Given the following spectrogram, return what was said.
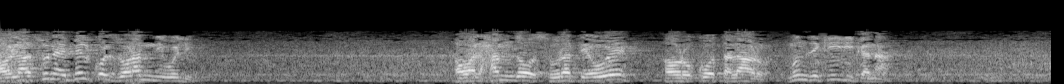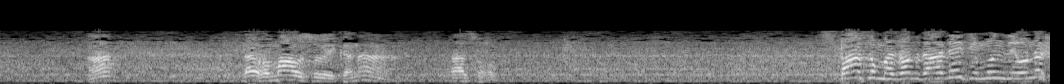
او لاسونه بالکل ځوړن نیولی او الحمد سورت یې وې او رکو تلاړو منځ کیږي کنه ها دا هم ما اوسوي کنه تاسو هم تاسو مذهب دا دی چې منځ یو نش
